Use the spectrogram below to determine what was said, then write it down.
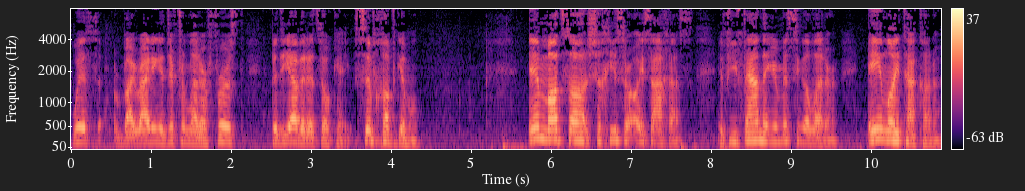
with by writing a different letter first, b'diavad it's okay. Siv chav gimel. Im matza shechisar ois achas if you found that you're missing a letter, loy takana.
